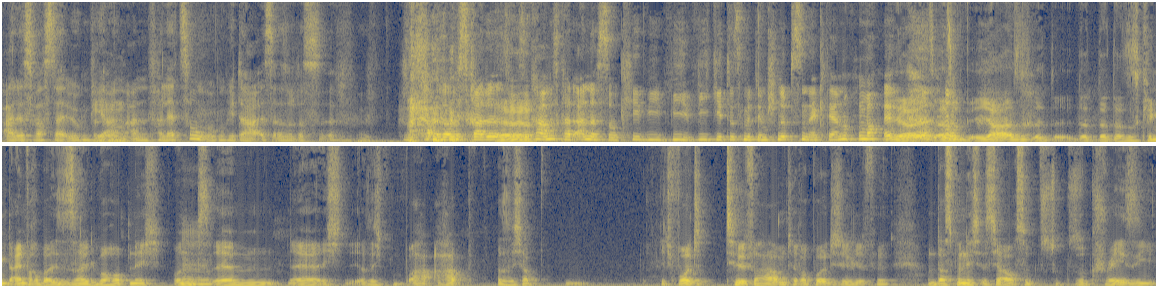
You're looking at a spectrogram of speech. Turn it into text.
alles, was da irgendwie ja. an, an Verletzungen irgendwie da ist. Also das äh, so, kam, grade, ja. so, so, kam es gerade an, dass so, okay, wie, wie, wie geht es mit dem Schnipsen? Erklär nochmal. Ja, also, ja, also das, das, klingt einfach, aber es ist halt überhaupt nicht. Und mhm. ähm, äh, ich, also ich habe, also ich habe, ich wollte Hilfe haben, therapeutische Hilfe. Und das finde ich ist ja auch so, so, so crazy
